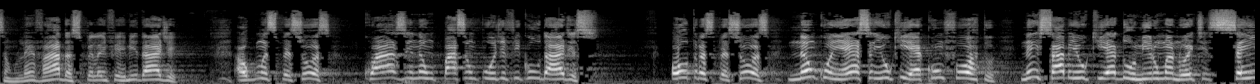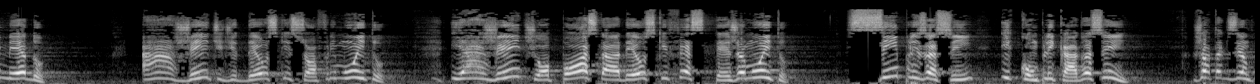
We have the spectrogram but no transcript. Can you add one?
são levadas pela enfermidade. Algumas pessoas quase não passam por dificuldades. Outras pessoas não conhecem o que é conforto, nem sabem o que é dormir uma noite sem medo. Há gente de Deus que sofre muito, e há gente oposta a Deus que festeja muito. Simples assim e complicado assim. Jó está dizendo:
